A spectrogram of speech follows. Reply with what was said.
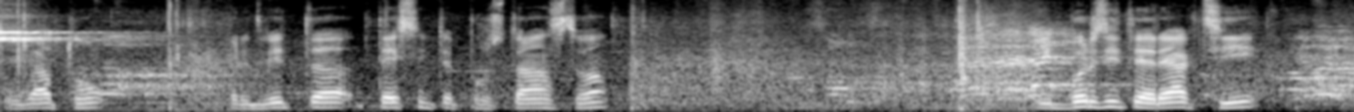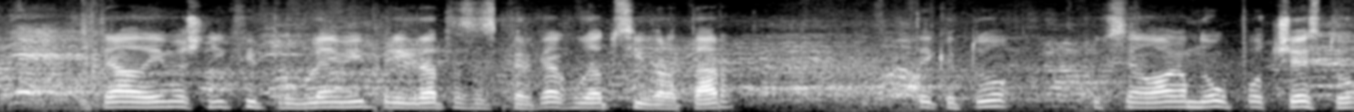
Когато предвид тесните пространства и бързите реакции, трябва да имаш никакви проблеми при играта с крака, когато си вратар, тъй като тук се налага много по-често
